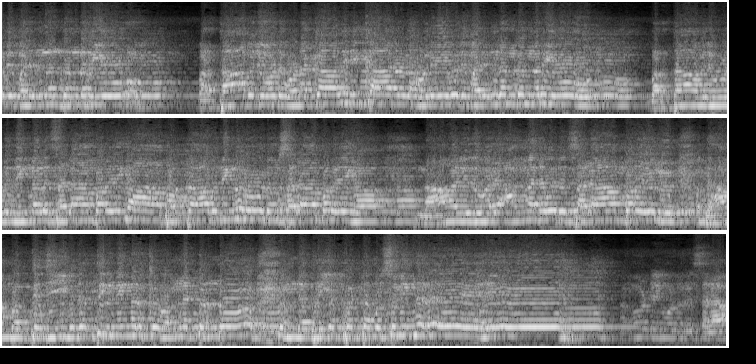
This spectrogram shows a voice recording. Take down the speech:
ഒരു മരുന്നെന്തെന്നറിയോ? ഭർത്താവിനോട് ഉടക്കാതിരിക്കാനുള്ള ഒരേ ഒരു മരുന്നെന്തെന്നറിയോ? ഭർത്താവിനോട് നിങ്ങൾ സലാം പറയുക ഭർത്താവ് നിങ്ങളോടും സലാം പറയുക. നാളിതുവരെ അങ്ങനെ ഒരു സലാം പറയൽ ദാമ്പത്യ ജീവിതത്തിൽ നിങ്ങൾക്ക് വന്നിട്ടുണ്ടോ? എന്റെ പ്രിയപ്പെട്ട മുസ്ലിങ്ങളെ അങ്ങോട്ടും ഇങ്ങോട്ടും ഒരു സലാം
